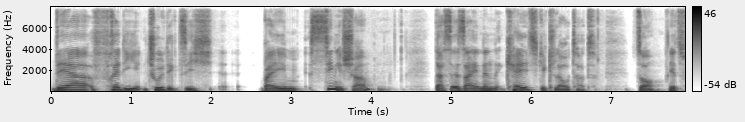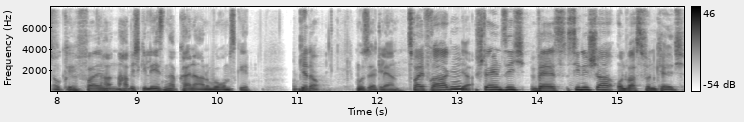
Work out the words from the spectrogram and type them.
der Freddy entschuldigt sich beim Sinischer, dass er seinen Kelch geklaut hat. So, jetzt Okay. fallen. Ha, Habe ich gelesen, habe keine Ahnung, worum es geht. genau. Muss erklären. Zwei Fragen Ja. stellen sich: Wer ist Sinischer und was für ein Kelch?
